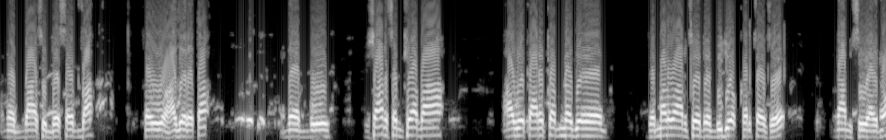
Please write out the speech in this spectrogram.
અને બા દશરથબા સૌ હાજર હતા. અને બહુ વિશાળ સંખ્યામાં આ જે કાર્યક્રમનો જે જમણવાર છે તે બીજો ખર્ચો છે. નામ સિવાયનો.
